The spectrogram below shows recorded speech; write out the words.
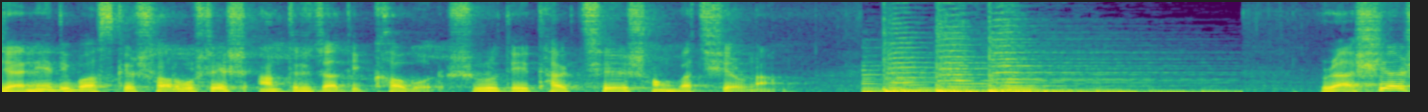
জানিয়ে দিব আজকের সর্বশেষ আন্তর্জাতিক খবর। শুরুতেই থাকছে সংবাদ শিরোনাম। রাশিয়ার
